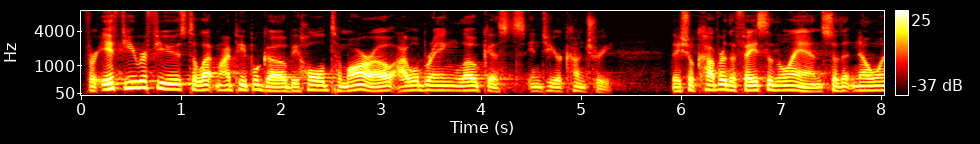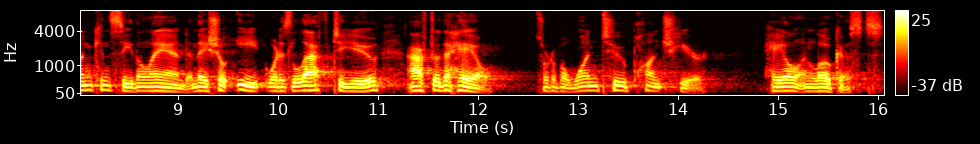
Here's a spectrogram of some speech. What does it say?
For if you refuse to let my people go, behold, tomorrow I will bring locusts into your country. They shall cover the face of the land so that no one can see the land, and they shall eat what is left to you after the hail. Sort of a one two punch here hail and locusts.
